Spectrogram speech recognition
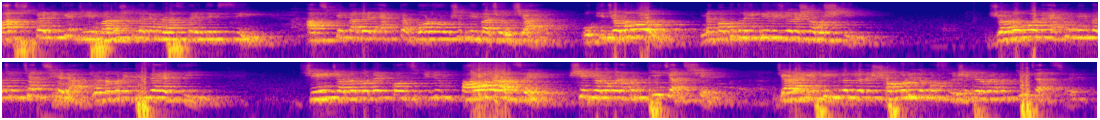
পাঁচ তারিখে যে মানুষগুলোকে আমরা রাস্তায় দেখছি, আজকে তাদের একটা বড় অংশ নির্বাচন চায়। ও কি জনগণ না কতগুলো ইন্ডিভিজুয়ালের সমষ্টি? জনগণ এখন নির্বাচন চাচ্ছে না। জনগণের ডিজায়ার কি? যে জনগণের কনস্টিটিউটিভ পাওয়ার আছে সেই জনগণ এখন কি চাচ্ছে? যারা এই বিপ্লব যাদের সংগঠিত করছিল সেই জনগণ এখন কি চাচ্ছে?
